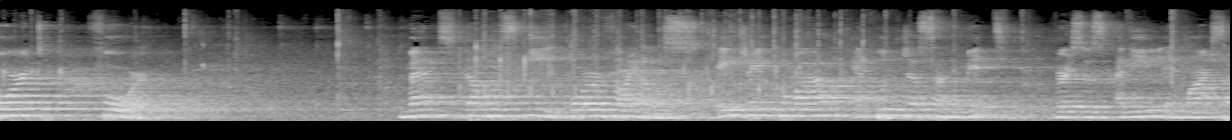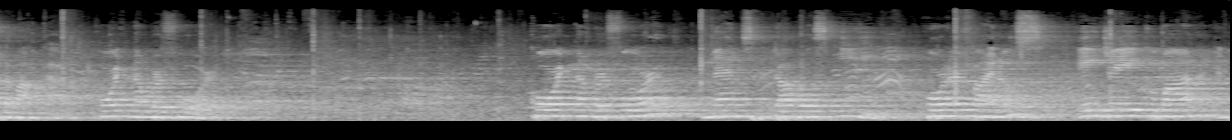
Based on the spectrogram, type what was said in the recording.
Court 4. Men's doubles E quarterfinals. AJ Kumar and Punja Sanmit versus Anil and Mark Salamanca. Court number 4. Court number 4. Men's doubles E quarterfinals. AJ Kumar and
